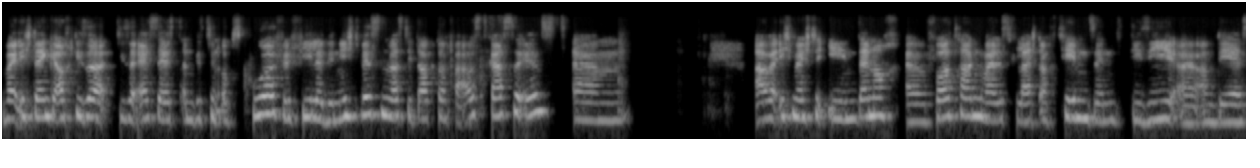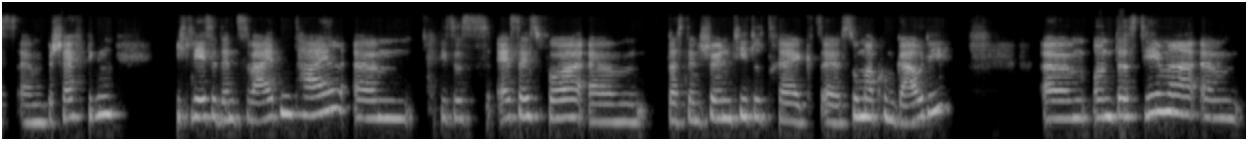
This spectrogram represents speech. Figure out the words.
weil ich denke, auch dieser, dieser Essay ist ein bisschen obskur für viele, die nicht wissen, was die Dr. Faustgasse ist. Ähm, aber ich möchte ihn dennoch äh, vortragen, weil es vielleicht auch Themen sind, die Sie äh, am DS ähm, beschäftigen. Ich lese den zweiten Teil ähm, dieses Essays vor, ähm, das den schönen Titel trägt äh, Summa cum Gaudi. Ähm, und das Thema, ähm,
